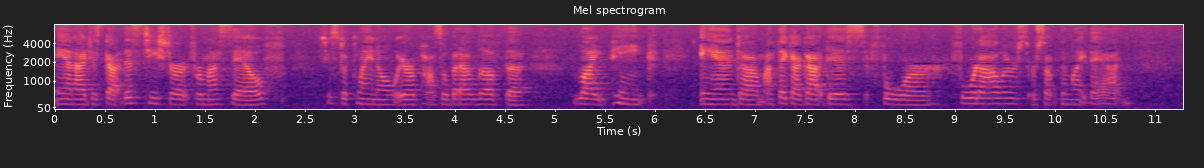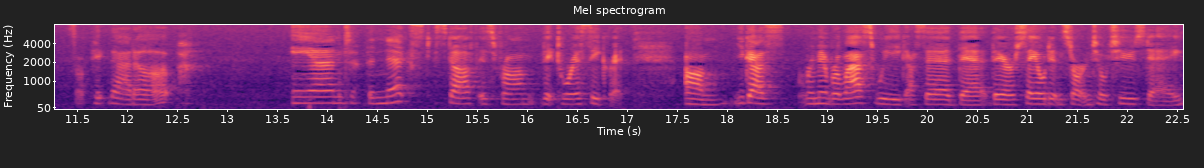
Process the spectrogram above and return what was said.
and I just got this T-shirt for myself. It's just a plain old Aeropostale, but I love the light pink, and um, I think I got this for four dollars or something like that. So I picked that up. And the next stuff is from Victoria's Secret. Um, you guys remember last week I said that their sale didn't start until Tuesday,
